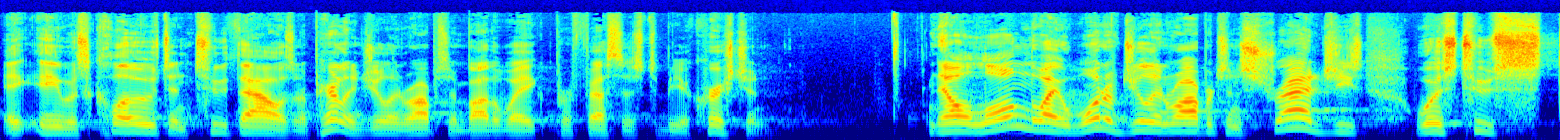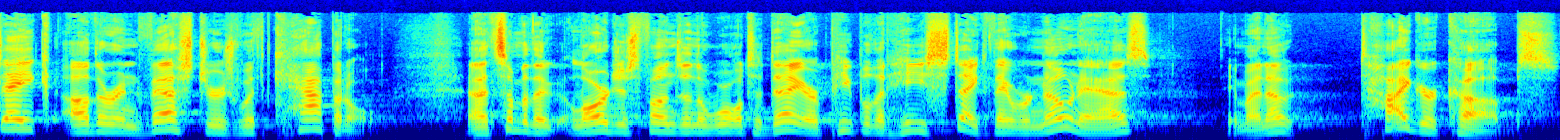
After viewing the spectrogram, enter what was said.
it, it was closed in 2000. Apparently, Julian Robertson, by the way, professes to be a Christian. Now, along the way, one of Julian Robertson's strategies was to stake other investors with capital. And some of the largest funds in the world today are people that he staked. They were known as, you might know, Tiger Cubs.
